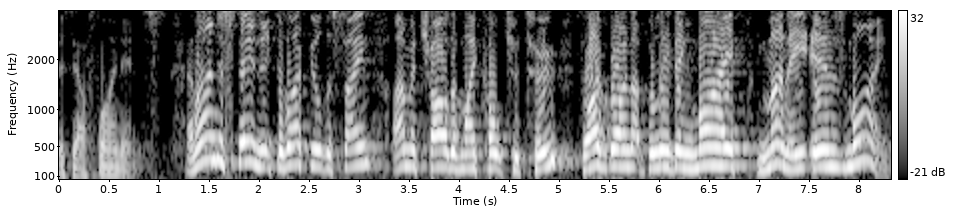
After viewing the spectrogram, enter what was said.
it's our finance. And I understand it because I feel the same. I'm a child of my culture too. So I've grown up believing my money is mine.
